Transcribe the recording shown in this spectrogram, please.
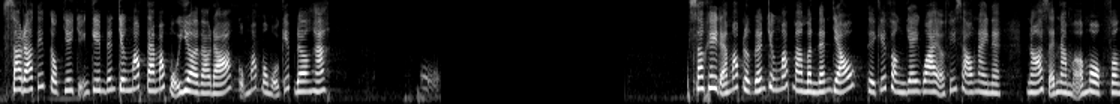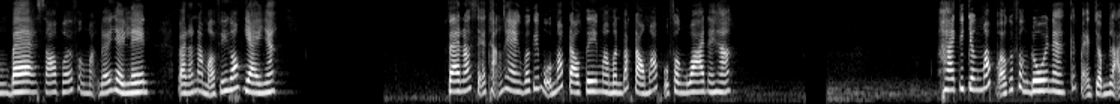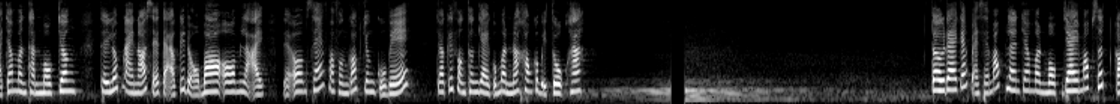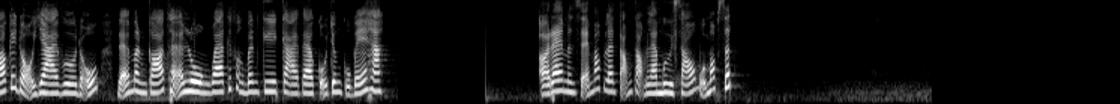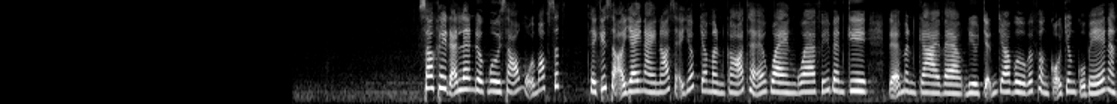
Sau đó tiếp tục di chuyển kim đến chân móc, ta móc mũi dời vào đó, cũng móc một mũi kép đơn ha. Sau khi đã móc được đến chân móc mà mình đánh dấu, thì cái phần dây quai ở phía sau này nè, nó sẽ nằm ở 1 phần 3 so với phần mặt đế dày len và nó nằm ở phía gót dày nha và nó sẽ thẳng hàng với cái mũi móc đầu tiên mà mình bắt đầu móc của phần quai này ha. Hai cái chân móc ở cái phần đuôi nè, các bạn chụm lại cho mình thành một chân. Thì lúc này nó sẽ tạo cái độ bo ôm lại để ôm sát vào phần gót chân của bé, cho cái phần thân dày của mình nó không có bị tuột ha. Từ đây các bạn sẽ móc lên cho mình một dây móc xích có cái độ dài vừa đủ để mình có thể luồn qua cái phần bên kia cài vào cổ chân của bé ha ở đây mình sẽ móc lên tổng cộng là 16 mũi móc xích. Sau khi đã lên được 16 mũi móc xích, thì cái sợi dây này nó sẽ giúp cho mình có thể quàng qua phía bên kia để mình cài vào điều chỉnh cho vừa với phần cổ chân của bé nè.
